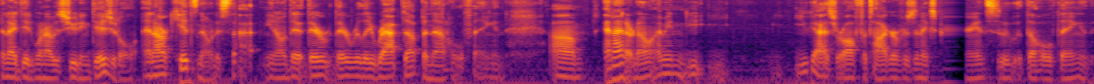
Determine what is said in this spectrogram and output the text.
than I did when I was shooting digital. And our kids notice that you know they're they're, they're really wrapped up in that whole thing. And um, and I don't know. I mean you, you guys are all photographers and experienced with the whole thing.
